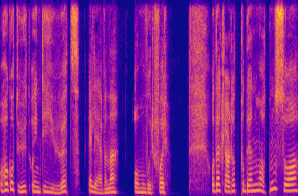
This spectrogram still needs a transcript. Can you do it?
og har gått ut og intervjuet elevene om hvorfor. Og det er klart at på den måten så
